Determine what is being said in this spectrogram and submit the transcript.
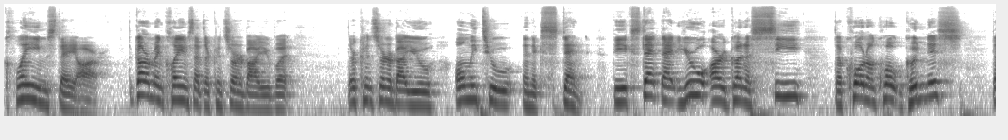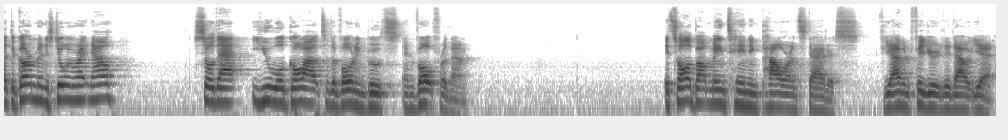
claims they are. The government claims that they're concerned about you, but they're concerned about you only to an extent. The extent that you are going to see the quote unquote goodness that the government is doing right now so that you will go out to the voting booths and vote for them. It's all about maintaining power and status. If you haven't figured it out yet,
